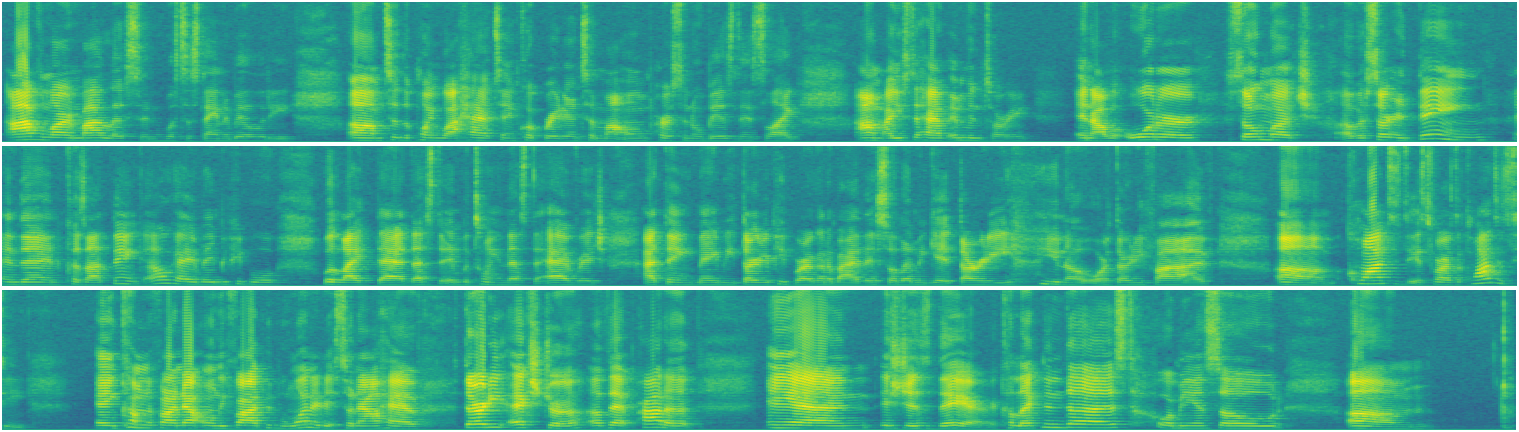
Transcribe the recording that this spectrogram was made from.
I've learned my lesson with sustainability um, to the point where I had to incorporate it into my own personal business. Like um, I used to have inventory and I would order so much of a certain thing and then because I think okay maybe people would like that. That's the in between that's the average. I think maybe 30 people are gonna buy this so let me get 30 you know or 35 um, quantity as far as the quantity. And come to find out only five people wanted it so now I have 30 extra of that product and it's just there. Collecting dust or being sold um,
